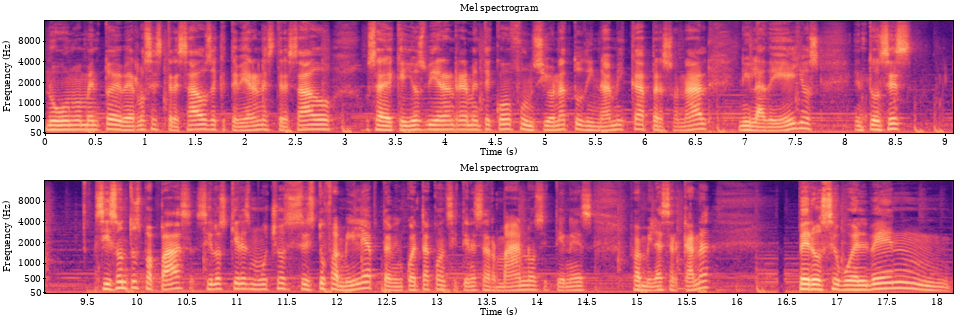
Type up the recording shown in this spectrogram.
no hubo un momento de verlos estresados, de que te vieran estresado, o sea, de que ellos vieran realmente cómo funciona tu dinámica personal, ni la de ellos. Entonces, si son tus papás, si los quieres mucho, si es tu familia, también cuenta con si tienes hermanos, si tienes familia cercana, pero se vuelven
